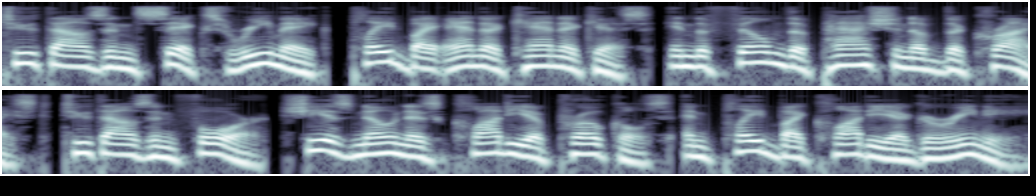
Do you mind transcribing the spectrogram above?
2006 remake, played by Anna Kanakis, In the film The Passion of the Christ 2004, she is known as Claudia Procles and played by Claudia Gerini.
